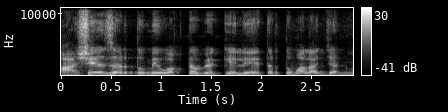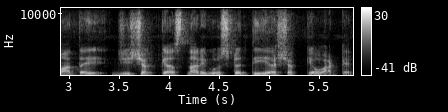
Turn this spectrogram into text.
असे जर तुम्ही वक्तव्य केले तर तुम्हाला जन्मातही जी शक्य असणारी गोष्ट ती अशक्य वाटेल.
